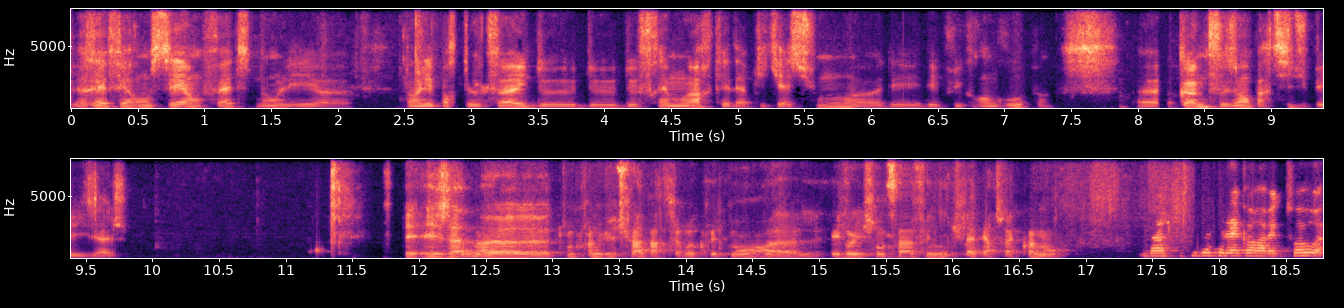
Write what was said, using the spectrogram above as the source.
référencé en fait dans les dans les portefeuilles de, de, de frameworks et d'applications des, des, plus grands groupes, comme faisant partie du paysage. Et, et Jeanne, euh, ton point de vue sur la partie recrutement, euh, l'évolution de Symfony, tu l'aperçois comment? Ben, Je suis tout à fait d'accord avec toi.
